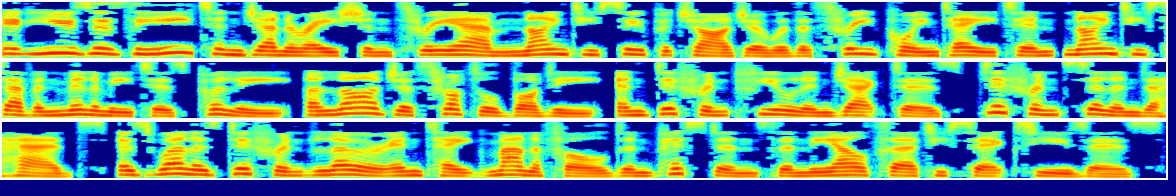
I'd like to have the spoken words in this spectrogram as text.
It uses the Eaton Generation 3M90 supercharger with a 3.8 in 97 mm pulley, a larger throttle body, and different fuel injectors, different cylinder heads, as well as different lower intake manifold and pistons than the L36 uses.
